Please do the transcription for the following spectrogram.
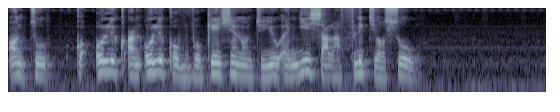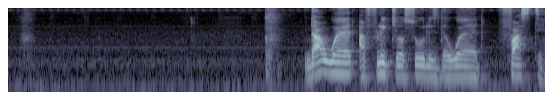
Unto only an only convocation unto you, and ye shall afflict your soul. That word afflict your soul is the word fasting.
